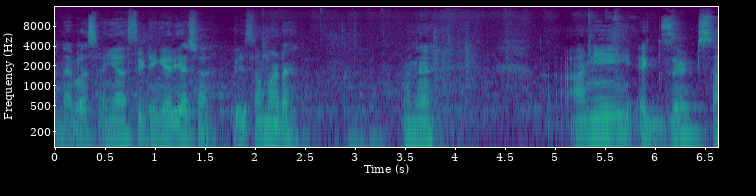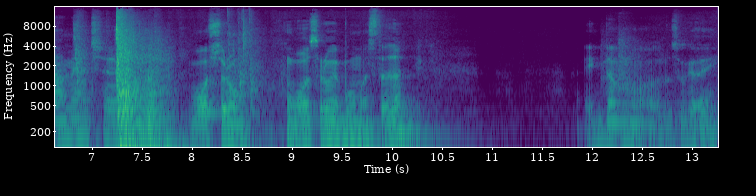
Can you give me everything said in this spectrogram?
અને બસ અહીંયા સિટિંગ એરિયા છે બેસવા માટે. અને આની એક્ઝેક્ટ સામે છે વોશરૂમ વોશરૂમ એ બહુ મસ્ત છે. એકદમ શું કહેવાય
